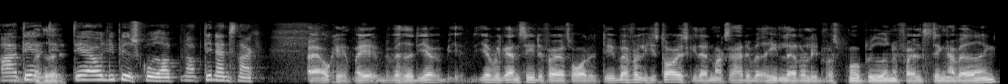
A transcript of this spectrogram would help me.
Ah, det, det, det? det er jo lige blevet skruet op. Nå, det er en anden snak. Ja, okay. Men jeg, hvad hedder det? Jeg, jeg vil gerne se det, før jeg tror det. Det er i hvert fald historisk i Danmark, så har det været helt latterligt, hvor små bøderne for alle ting har været, ikke?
